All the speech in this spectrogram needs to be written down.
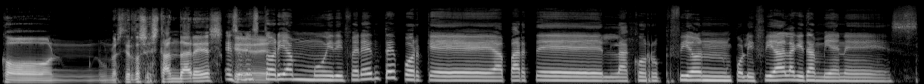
con unos ciertos estándares. Es que... una historia muy diferente porque aparte la corrupción policial aquí también es...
